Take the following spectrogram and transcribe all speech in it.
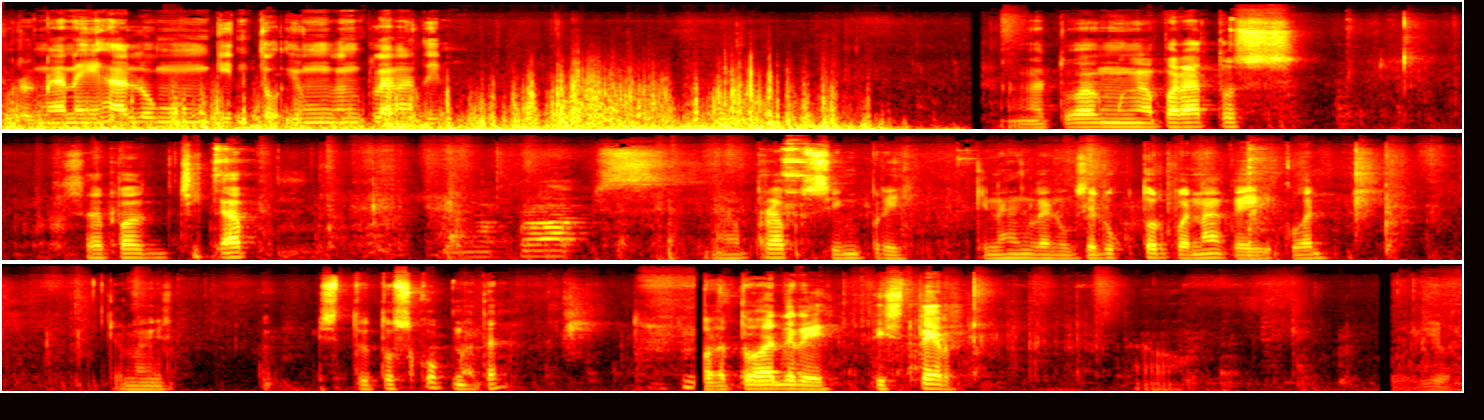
Murag nanay halong ginto yung angkla natin. Ang ato ang mga aparatos sa pag-check up Mga props. mga props siyempre kinahanglan og sa doktor pa na kay kuan kanang stethoscope na tan ato adre tester oh. yun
